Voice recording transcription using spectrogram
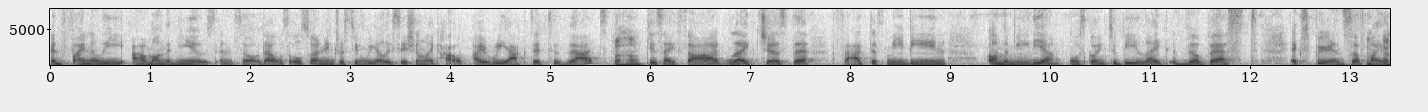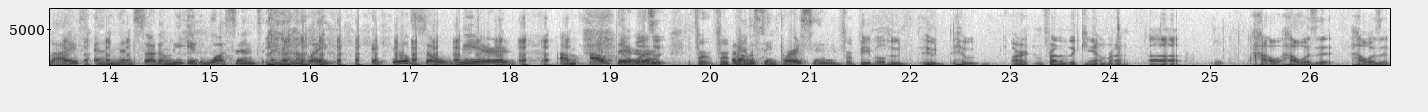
And finally, I'm on the news, and so that was also an interesting realization, like how I reacted to that, because uh-huh. I thought like just the fact of me being on the media was going to be like the best experience of my life and then suddenly it wasn't and then i'm like it feels so weird. I'm out there for, for but people, i'm the same person. for people who who who aren't in front of the camera uh, how how was it how was it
